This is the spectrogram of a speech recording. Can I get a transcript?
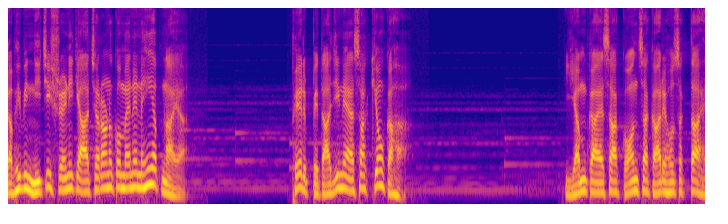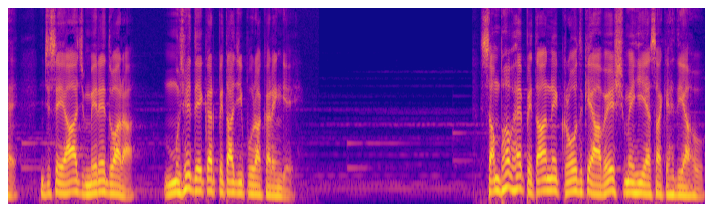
कभी भी नीची श्रेणी के आचरण को मैंने नहीं अपनाया। फिर पिताजी ने ऐसा क्यों कहा? यम का ऐसा कौन सा कार्य हो सकता है जिसे आज मेरे द्वारा मुझे देकर पिताजी पूरा करेंगे। संभव है पिता ने क्रोध के आवेश में ही ऐसा कह दिया हो।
